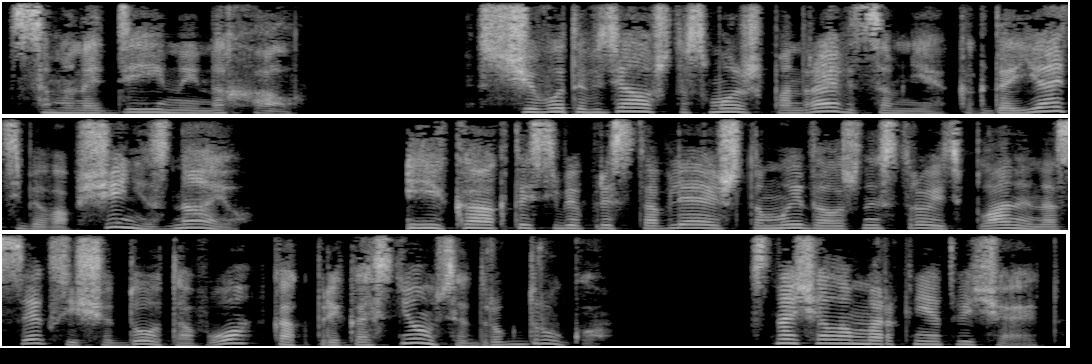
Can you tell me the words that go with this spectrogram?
Самонадеянный нахал. С чего ты взял, что сможешь понравиться мне, когда я тебя вообще не знаю? И как ты себе представляешь, что мы должны строить планы на секс еще до того, как прикоснемся друг к другу? Сначала Марк не отвечает.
